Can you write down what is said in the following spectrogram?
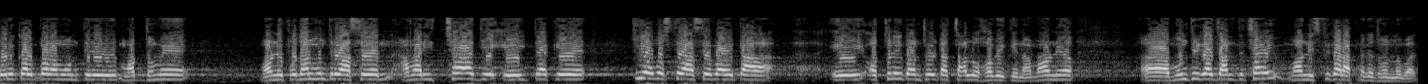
পরিকল্পনা মন্ত্রীর মাধ্যমে মাননীয় প্রধানমন্ত্রী আছেন। আমার ইচ্ছা যে এইটাকে কি অবস্থায় আছে বা এটা, এই অর্থনৈতিক অঞ্চলটা চালু হবে কিনা। মাননীয় মন্ত্রীর জানতে চাই। মাননীয় স্পিকার, আপনাকে ধন্যবাদ।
